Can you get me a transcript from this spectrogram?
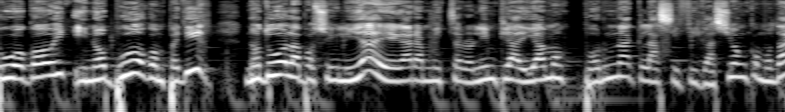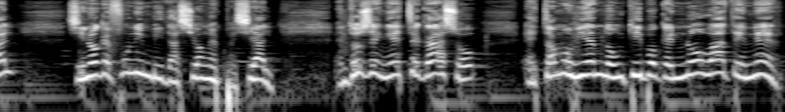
tuvo COVID y no pudo competir. No tuvo la posibilidad de llegar a Mr. Olympia, digamos, por una clasificación como tal, sino que fue una invitación especial. Entonces, en este caso, estamos viendo un tipo que no va a tener,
